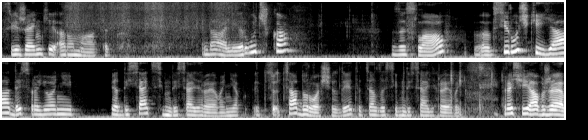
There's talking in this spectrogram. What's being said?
свіженький ароматик. Далі ручка Зеслав. Е, Всі ручки я десь в районі 50-70 гривень. Ця дорожча, здається, ця за 70 гривень. До речі, я вже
